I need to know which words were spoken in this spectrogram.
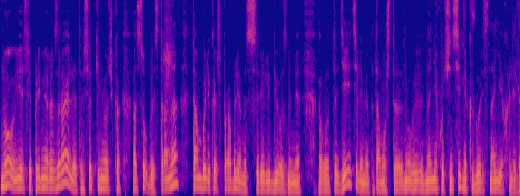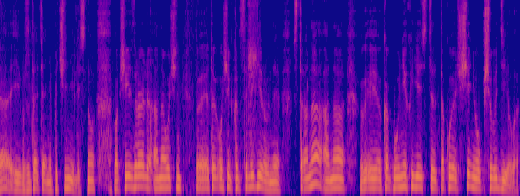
Ну, если пример Израиля, это все-таки немножечко особая страна. Там были, конечно, проблемы с религиозными вот, деятелями, потому что ну, на них очень сильно, как говорится, наехали, да, и в результате они подчинились. Но вообще Израиль, она очень, это очень консолидированная страна, она, э, как бы у них есть такое ощущение общего дела.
